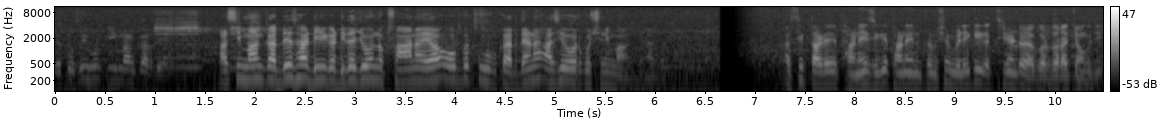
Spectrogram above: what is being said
ਤੇ ਤੁਸੀਂ ਹੁਣ ਕੀ ਮੰਗ ਕਰਦੇ ਆ ਅਸੀਂ ਮੰਗ ਕਰਦੇ ਸਾਡੀ ਗੱਡੀ ਦਾ ਜੋ ਨੁਕਸਾਨ ਹੋਇਆ ਉਹ ਭਰਪੂਰ ਕਰ ਦੇਣ। ਅਸੀਂ ਹੋਰ ਕੁਝ ਨਹੀਂ ਮੰਗਦੇ। ਅਸੀਂ ਤਾੜੇ ਥਾਣੇ ਸੀਗੇ ਥਾਣੇ ਇਨਫੋਰਮੇਸ਼ਨ ਮਿਲੀ ਕਿ ਐਕਸੀਡੈਂਟ ਹੋਇਆ ਗੁਰਦੁਆਰਾ ਚੌਂਕ ਜੀ।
